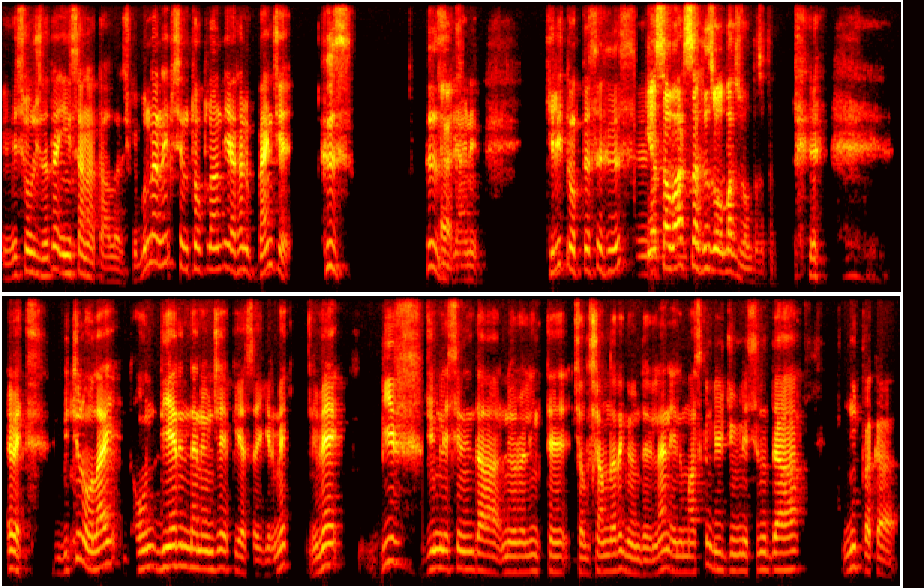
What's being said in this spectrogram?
ve sonuçta da insan hataları çıkıyor. Bunların hepsinin toplandığı yer Haluk bence hız. Hız Evet. yani kilit noktası hız. Ee, Yasa varsa hız olmak zorunda zaten. Evet, bütün olay on diğerinden önce piyasaya girmek ve bir cümlesini daha Neuralink'te çalışanlara gönderilen Elon Musk'ın bir cümlesini daha mutlaka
